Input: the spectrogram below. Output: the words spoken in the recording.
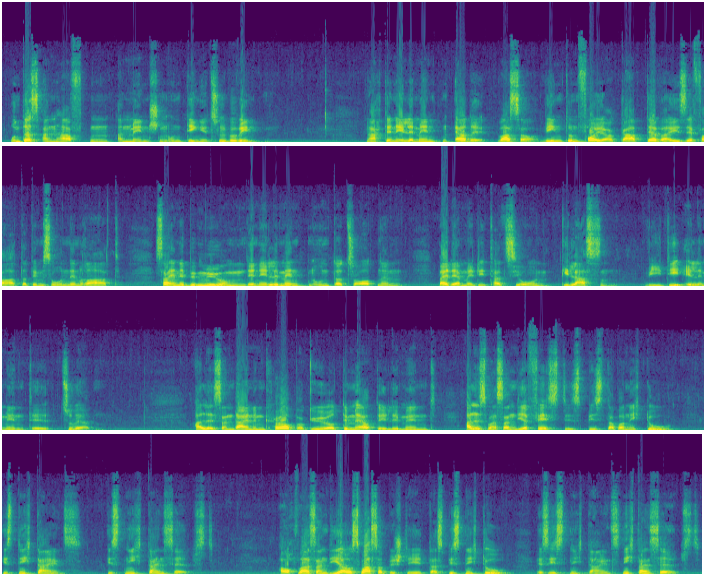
und das Anhaften an Menschen und Dinge zu überwinden. Nach den Elementen Erde, Wasser, Wind und Feuer gab der weise Vater dem Sohn den Rat, seine Bemühungen den Elementen unterzuordnen, bei der Meditation gelassen wie die Elemente zu werden. Alles an deinem Körper gehört dem Erdelement, alles was an dir fest ist, bist aber nicht du, ist nicht deins, ist nicht dein Selbst. Auch was an dir aus Wasser besteht, das bist nicht du, es ist nicht deins, nicht dein Selbst.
